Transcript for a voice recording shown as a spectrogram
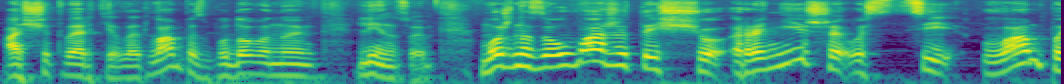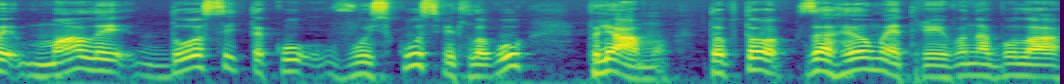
а 4 led лампи з будованою лінзою. Можна зауважити, що раніше ось ці лампи мали досить таку вузьку світлову пляму. Тобто за геометрією вона була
